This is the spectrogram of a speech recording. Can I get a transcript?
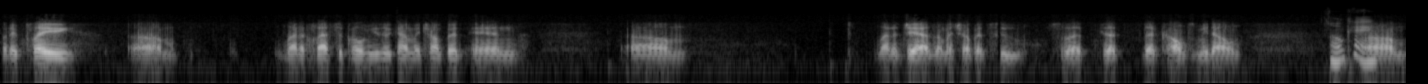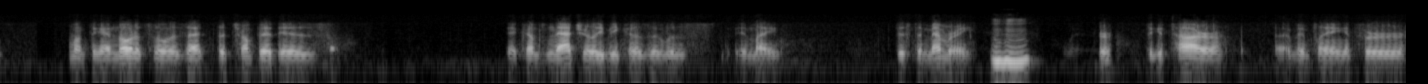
but I play um, a lot of classical music on my trumpet and um, a lot of jazz on my trumpet too. So that that that calms me down. Okay. Um, one thing I noticed though is that the trumpet is it comes naturally because it was in my distant memory. Mm-hmm. Where the guitar, I've been playing it for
